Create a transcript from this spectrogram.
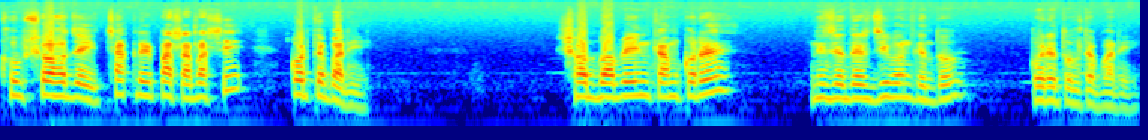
খুব সহজেই চাকরির পাশাপাশি করতে পারি। সৎভাবে ইনকাম করে নিজেদের জীবন কিন্তু গড়ে তুলতে পারি।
